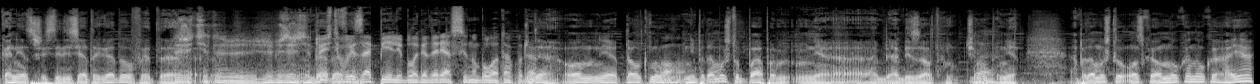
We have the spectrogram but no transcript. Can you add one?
конец 60-х годов, это... Подождите, подождите. Да, то есть да, вы да. запели благодаря сыну Булата Куджава? Да, он мне толкнул. Ага. Не потому, что папа меня обязал там чему-то, да. нет. А потому, что он сказал, ну-ка, ну-ка, а я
